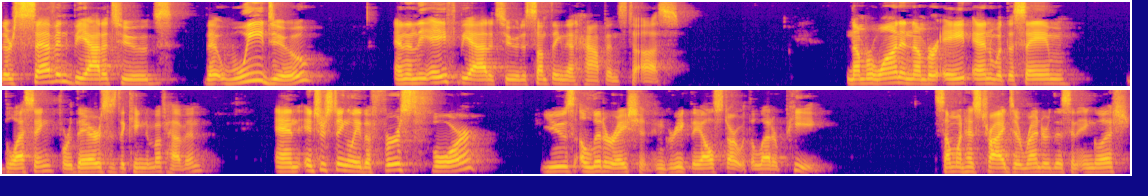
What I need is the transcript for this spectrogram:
There's seven Beatitudes that we do, and then the eighth Beatitude is something that happens to us. Number one and number eight end with the same blessing, for theirs is the kingdom of heaven. And interestingly, the first four use alliteration. In Greek, they all start with the letter P. Someone has tried to render this in English,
